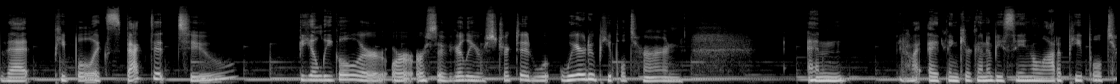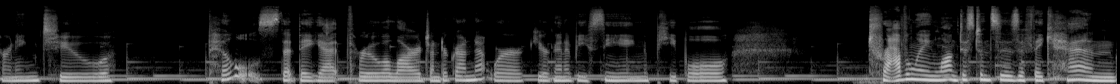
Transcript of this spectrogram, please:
that people expect it to be illegal or, or, or severely restricted, where do people turn? And you know, I, I think you're going to be seeing a lot of people turning to pills that they get through a large underground network. You're going to be seeing people traveling long distances if they can,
